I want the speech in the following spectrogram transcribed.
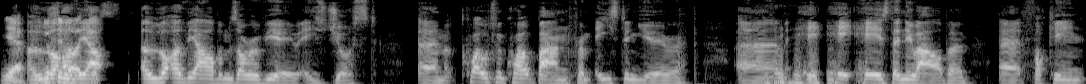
Yeah, A lot of like the al- a lot of the albums I review is just um, quote unquote band from Eastern Europe. Um, he, he, here's the new album. Uh, fucking,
